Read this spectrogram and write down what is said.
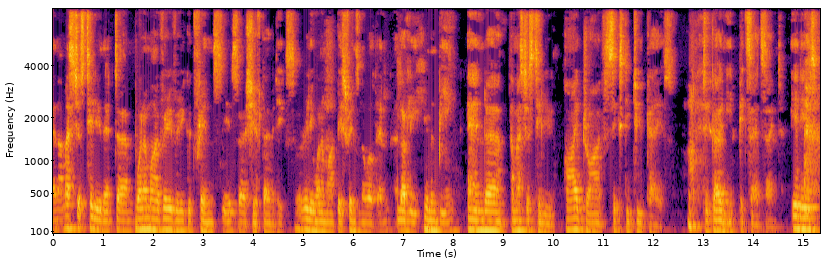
and I must just tell you that um, one of my very, very good friends is uh, Chef David Higgs, really one of my best friends in the world and a lovely human being. And uh, I must just tell you, I drive 62 Ks to go and eat pizza at Saint. It is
